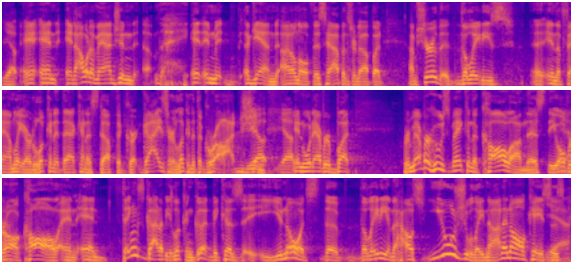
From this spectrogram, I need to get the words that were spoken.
Yep. A- And and I would imagine, um, and, and again, I don't know if this happens or not, but I'm sure the, the ladies uh, in the family are looking at that kind of stuff. The gr- guys are looking at the garage Yep, and, yep. and whatever, but. Remember who's making the call on this, the overall call, and and things got to be looking good because uh, you know it's the the lady in the house. Usually, not in all cases, Yeah.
